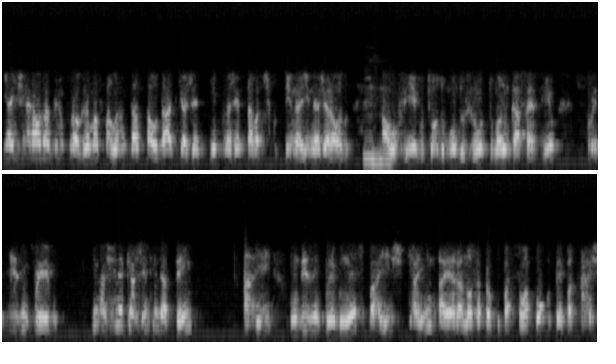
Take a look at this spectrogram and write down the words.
E aí Geraldo abriu o programa falando da saudade que a gente tinha quando a gente estava discutindo aí, né, Geraldo? Uhum. Ao vivo, todo mundo junto, tomando um cafezinho, sobre desemprego. Imagina que a gente ainda tem aí um desemprego nesse país, que ainda era a nossa preocupação há pouco tempo atrás,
